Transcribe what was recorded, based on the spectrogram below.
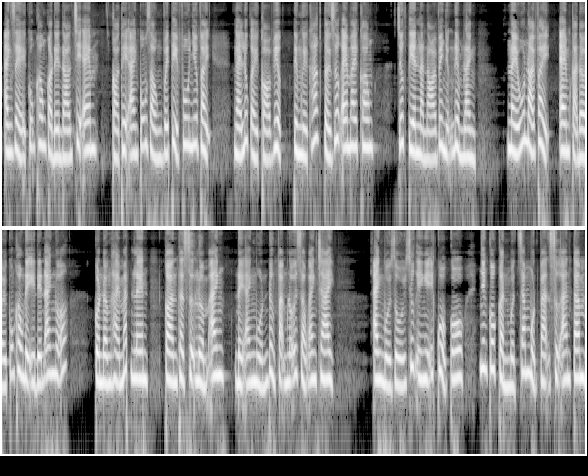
anh rể cũng không có đến đón chị em. Có thể anh cũng giống với tỷ phu như vậy. Ngay lúc ấy có việc, tìm người khác tới rước em hay không? Trước tiên là nói về những điểm lành. Nếu nói vậy, em cả đời cũng không để ý đến anh nữa. Cô nâng hai mắt lên, còn thật sự lườm anh, để anh muốn đừng phạm lỗi giống anh trai. Anh bối rối trước ý nghĩ của cô, nhưng cô cần một trăm một vạn sự an tâm.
